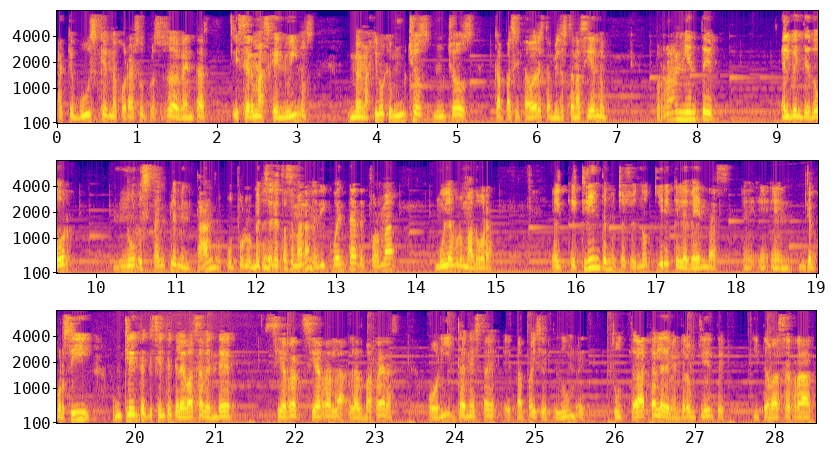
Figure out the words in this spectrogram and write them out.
a que busquen mejorar su proceso de ventas y ser más genuinos. Me imagino que muchos, muchos capacitadores también lo están haciendo, pero realmente el vendedor no lo está implementando, o por lo menos en esta semana me di cuenta de forma muy abrumadora. El, cliente, muchachos, no quiere que le vendas. Eh, de por sí, un cliente que siente que le vas a vender, cierra, cierra las barreras. Ahorita, en esta etapa de incertidumbre, tú trátale de vender a un cliente y te va a cerrar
